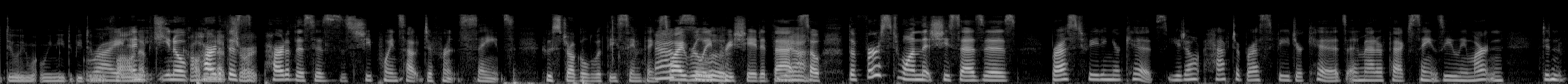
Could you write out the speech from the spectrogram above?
doing what we need to be doing. Right, and up- you know, part of this short. part of this is, is she points out different saints who struggled with these same things. So I really appreciated that. Yeah. So the first one that she says is breastfeeding your kids. You don't have to breastfeed your kids. And matter of fact, Saint Zelie Martin didn't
